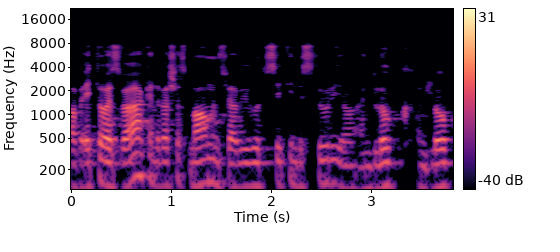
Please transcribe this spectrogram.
of Ettore's work. And there were just moments where we would sit in the studio and look and look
